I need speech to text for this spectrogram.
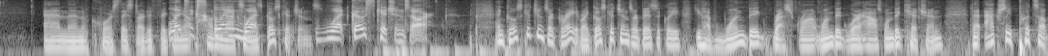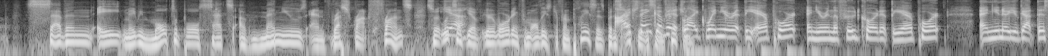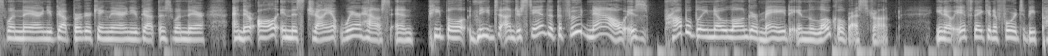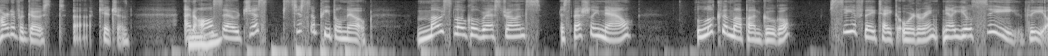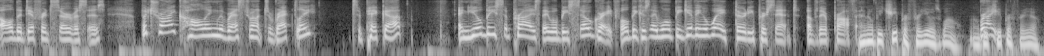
And then, of course, they started figuring Let's out how to maximize what- ghost kitchens. What ghost kitchens are? And ghost kitchens are great, right? Ghost kitchens are basically you have one big restaurant, one big warehouse, one big kitchen that actually puts up seven, eight, maybe multiple sets of menus and restaurant fronts. So it looks Yeah. like you you're ordering from all these different places, but it's I think of it kitchen. like when you're at the airport and you're in the food court at the airport and you know you've got this one there and you've got Burger King there and you've got this one there and they're all in this giant warehouse and people need to understand that the food now is probably no longer made in the local restaurant. You know, if they can afford to be part of a ghost uh, kitchen. And Mm-hmm. also just just so people know, most local restaurants, especially now, look them up on Google, see if they take ordering. Now you'll see the all the different services, but try calling the restaurant directly to pick up and you'll be surprised they will be so grateful because they won't be giving away 30% of their profit. and it'll be cheaper for you as well. It'll Right. be cheaper for you.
